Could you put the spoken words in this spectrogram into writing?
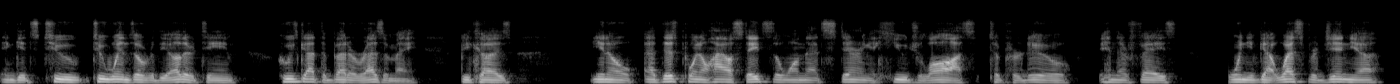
and gets two two wins over the other team, who's got the better resume? Because you know, at this point, Ohio State's the one that's staring a huge loss to Purdue in their face. When you've got West Virginia,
